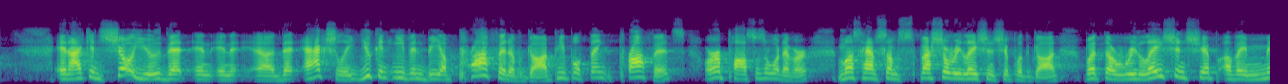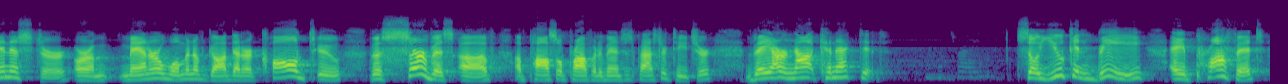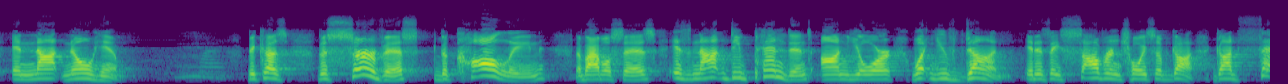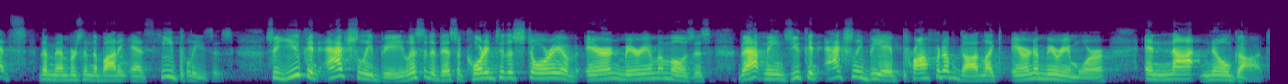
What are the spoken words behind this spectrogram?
And I can show you that, in, in, uh, that actually you can even be a prophet of God. People think prophets or apostles or whatever must have some special relationship with God, but the relationship of a minister or a man or a woman of God that are called to the service of apostle, prophet, evangelist, pastor, teacher, they are not connected. So you can be a prophet and not know him. Because the service, the calling, the Bible says, is not dependent on your what you've done. It is a sovereign choice of God. God sets the members in the body as he pleases. So you can actually be, listen to this, according to the story of Aaron, Miriam, and Moses, that means you can actually be a prophet of God like Aaron and Miriam were and not know God.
